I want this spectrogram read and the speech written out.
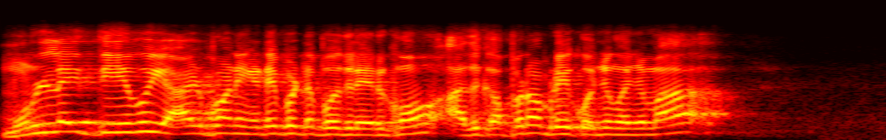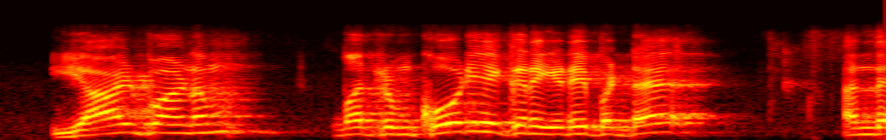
முல்லைத்தீவு யாழ்ப்பாணம் இடைப்பட்ட பகுதியில் இருக்கும். அதுக்கப்புறம் அப்படியே கொஞ்சம் கொஞ்சமா யாழ்ப்பாணம் மற்றும் கோடியக்கரை இடைப்பட்ட அந்த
